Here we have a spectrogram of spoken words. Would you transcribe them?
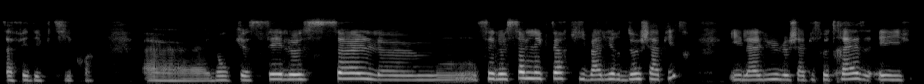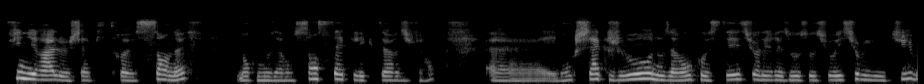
ça fait des petits. Quoi. Euh, donc, c'est le, seul, c'est le seul lecteur qui va lire deux chapitres. Il a lu le chapitre 13 et il finira le chapitre 109. Donc, nous avons 107 lecteurs différents. Euh, et donc, chaque jour, nous avons posté sur les réseaux sociaux et sur YouTube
